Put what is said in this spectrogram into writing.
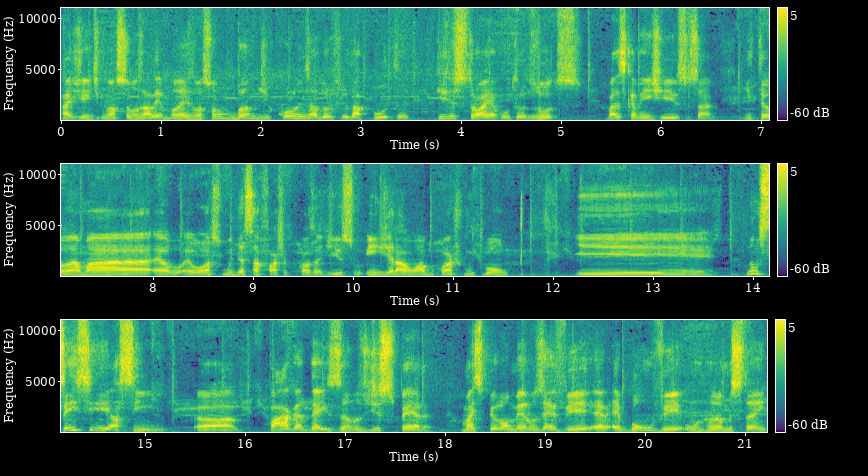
a gente que nós somos alemães, nós somos um bando de colonizador filho da puta que destrói a cultura dos outros Basicamente isso, sabe? Então é uma. Eu, eu gosto muito dessa faixa por causa disso. Em geral, é um álbum que eu acho muito bom. E não sei se assim uh, paga 10 anos de espera, mas pelo menos é ver, é, é bom ver um Rammstein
